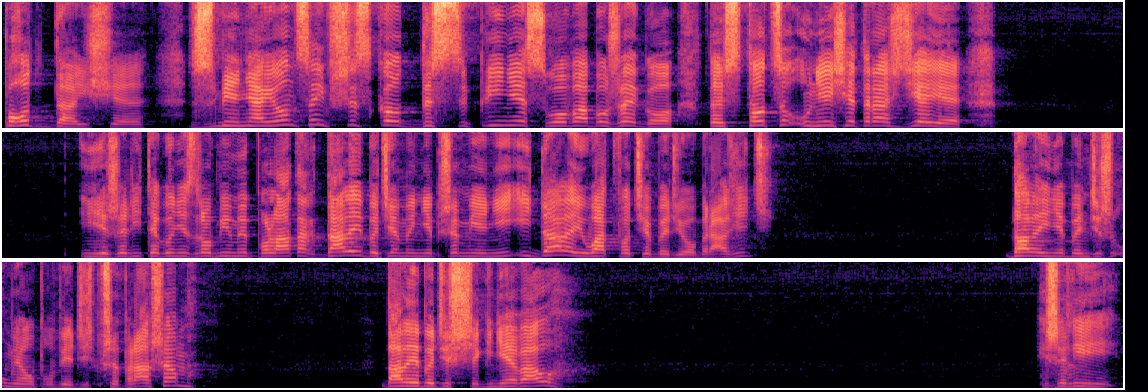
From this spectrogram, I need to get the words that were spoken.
poddaj się zmieniającej wszystko dyscyplinie Słowa Bożego. To jest to, co u niej się teraz dzieje. I jeżeli tego nie zrobimy po latach, dalej będziemy nieprzemieni i dalej łatwo cię będzie obrazić. Dalej nie będziesz umiał powiedzieć przepraszam. Dalej będziesz się gniewał. Jeżeli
